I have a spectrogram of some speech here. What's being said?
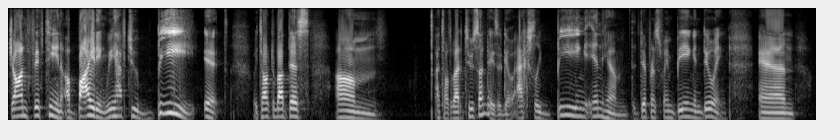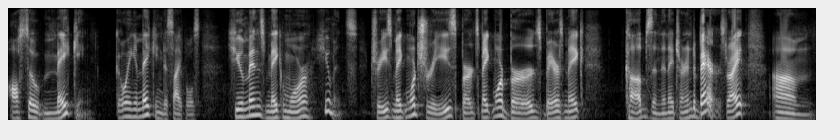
John 15, abiding. We have to be it. We talked about this. Um, I talked about it two Sundays ago. Actually, being in Him, the difference between being and doing, and also making, going and making disciples. Humans make more humans. Trees make more trees, birds make more birds, bears make cubs, and then they turn into bears, right? Um,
